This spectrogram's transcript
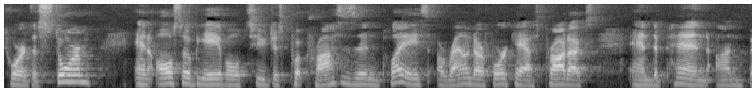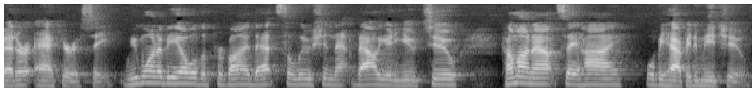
towards a storm and also be able to just put processes in place around our forecast products and depend on better accuracy. We want to be able to provide that solution, that value to you too. Come on out, say hi. We'll be happy to meet you.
